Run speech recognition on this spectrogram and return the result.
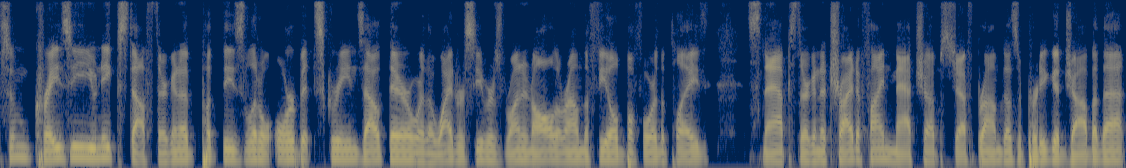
some crazy, unique stuff. They're going to put these little orbit screens out there where the wide receivers running all around the field before the play snaps. They're going to try to find matchups. Jeff Brohm does a pretty good job of that.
